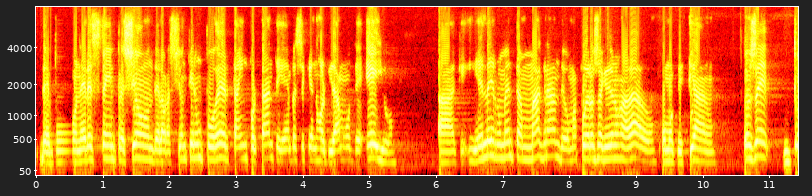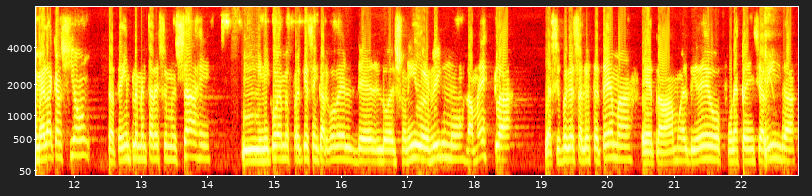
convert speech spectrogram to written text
de poner esta impresión de la oración tiene un poder tan importante y hay veces que nos olvidamos de ello. Ah, y es la herramienta más grande o más poderosa que Dios nos ha dado como cristianos. Entonces, tomé la canción, traté de implementar ese mensaje y Nico M fue el que se encargó del, lo del sonido, el ritmo, la mezcla y así fue que salió este tema. Eh, trabajamos el video, fue una experiencia linda.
